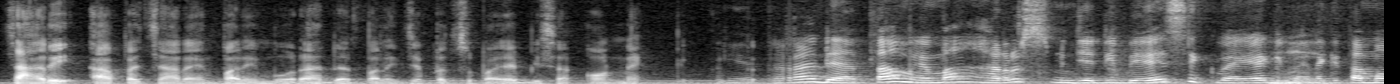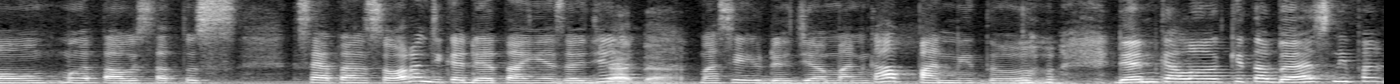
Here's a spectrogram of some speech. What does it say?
cari apa cara yang paling murah dan paling cepat supaya bisa connect. Gitu. Ya, karena data memang harus menjadi basic Pak ya gimana kita mau mengetahui status kesehatan seseorang jika datanya saja ada. masih udah zaman kapan itu. Dan kalau kita bahas nih Pak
